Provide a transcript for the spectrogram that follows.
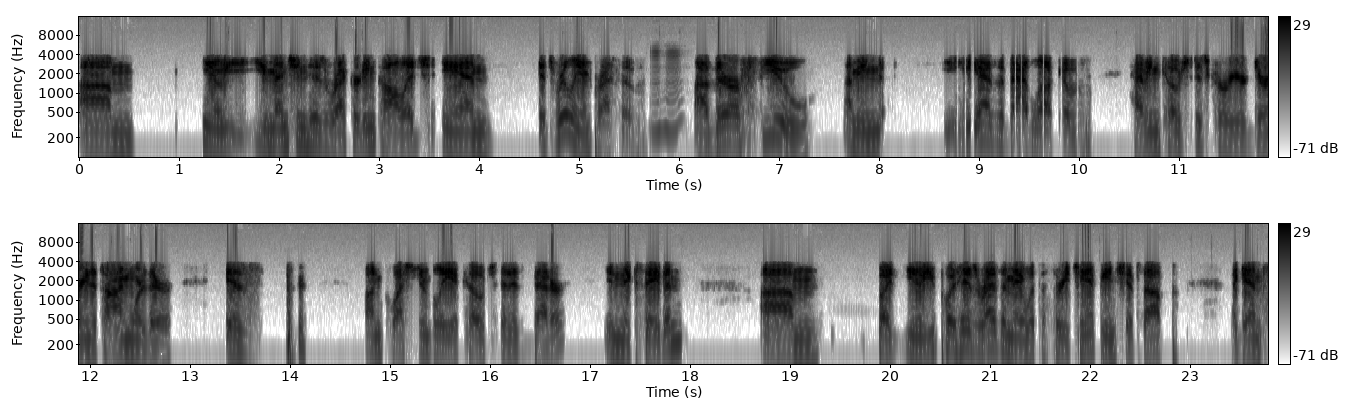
Um, you know, you mentioned his record in college, and it's really impressive. Mm-hmm. Uh, there are few. I mean, he has the bad luck of having coached his career during a time where there is unquestionably a coach that is better in Nick Saban. Um, but you know, you put his resume with the three championships up against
